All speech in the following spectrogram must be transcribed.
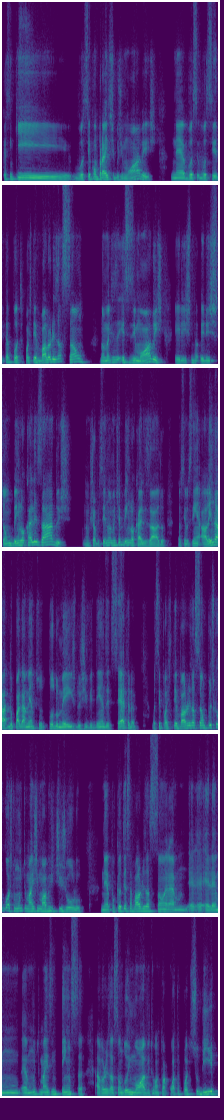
que, assim, que você comprar esse tipo de imóveis, né, você, você, tá, você pode ter valorização. Normalmente, esses imóveis, eles, eles estão bem localizados, no shopping center normalmente é bem localizado. Então, assim, você tem, além da, do pagamento todo mês dos dividendos, etc., você pode ter valorização. Por isso que eu gosto muito mais de imóveis de tijolo, né? Porque eu tenho essa valorização, ela, é, é, é, ela é, é, muito mais intensa, a valorização do imóvel. Então, a tua cota pode subir.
